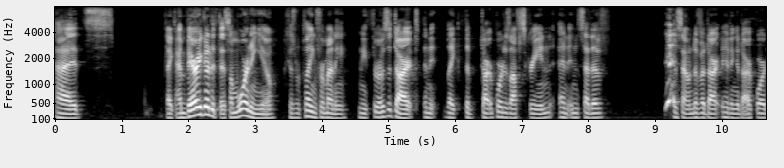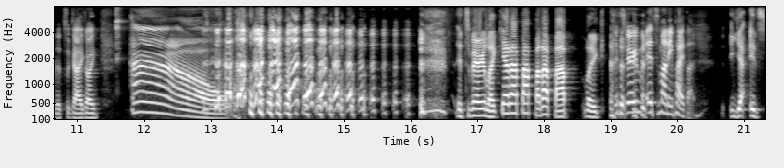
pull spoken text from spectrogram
uh, it's like I'm very good at this. I'm warning you because we're playing for money." And he throws a dart, and it like the dartboard is off screen, and instead of the sound of a dart hitting a dartboard, it's a guy going, "Ow!" it's very like yeah bop bop bop like it's very, it's Monty Python. yeah it's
